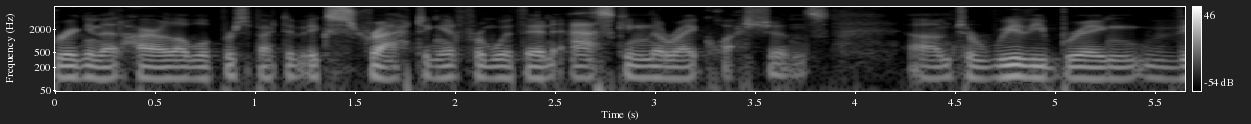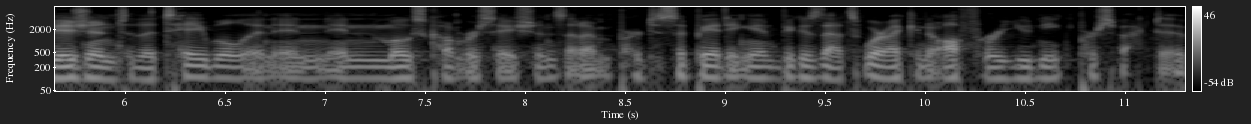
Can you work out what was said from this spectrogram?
bringing that higher level perspective, extracting it from within, asking the right questions um, to really bring vision to the table in, in, in most conversations that I'm participating in because that's where I can offer a unique perspective.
